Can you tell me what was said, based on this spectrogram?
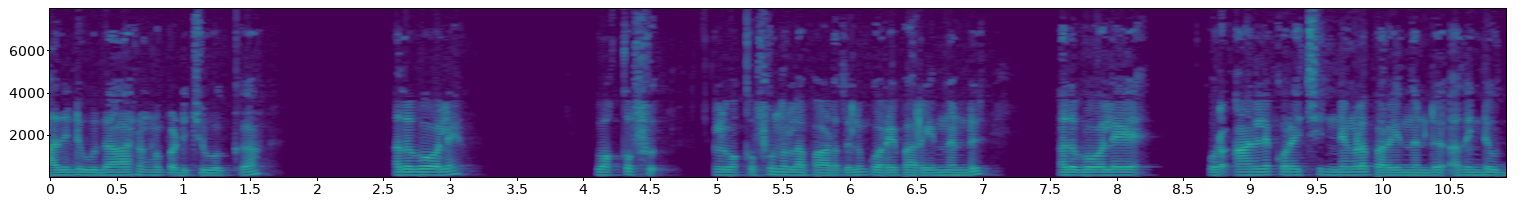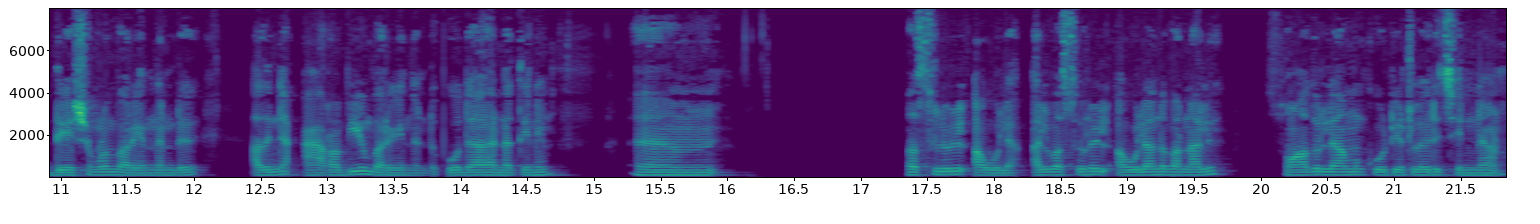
അതിന്റെ ഉദാഹരണങ്ങൾ പഠിച്ചു വെക്കുക. അതുപോലെ വഖഫ് വഖഫ് എന്നുള്ള പാഠത്തിലും കുറേ പറയുന്നുണ്ട്. അതുപോലെ ഖുർആാനിലെ കുറേ ചിഹ്നങ്ങൾ പറയുന്നുണ്ട് അതിന്റെ ഉദ്ദേശങ്ങളും പറയുന്നുണ്ട് അതിന്റെ അറബിയും പറയുന്നുണ്ട്. ഇപ്പോൾ ഉദാഹരണത്തിന് വസ്ലുൽ ഔല. അൽ വസ്ലുൽ ഔല എന്ന് പറഞ്ഞാൽ സ്വാദുല്ലാമും കൂട്ടിയിട്ടുള്ള ഒരു ചിഹ്നമാണ്.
